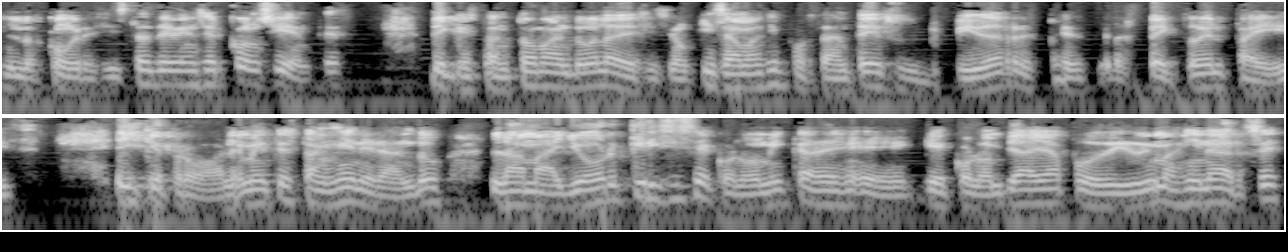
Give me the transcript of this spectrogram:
los congresistas deben ser conscientes de que están tomando la decisión quizá más importante de sus vidas respecto del país y que probablemente están generando la mayor crisis económica de, que Colombia haya podido imaginarse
